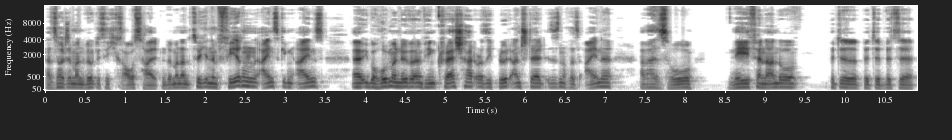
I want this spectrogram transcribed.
dann sollte man wirklich sich raushalten. Wenn man dann natürlich in einem fairen 1 gegen 1 äh, Überholmanöver irgendwie einen Crash hat oder sich blöd anstellt, ist es noch das eine. Aber so, nee, Fernando, bitte, bitte, bitte,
